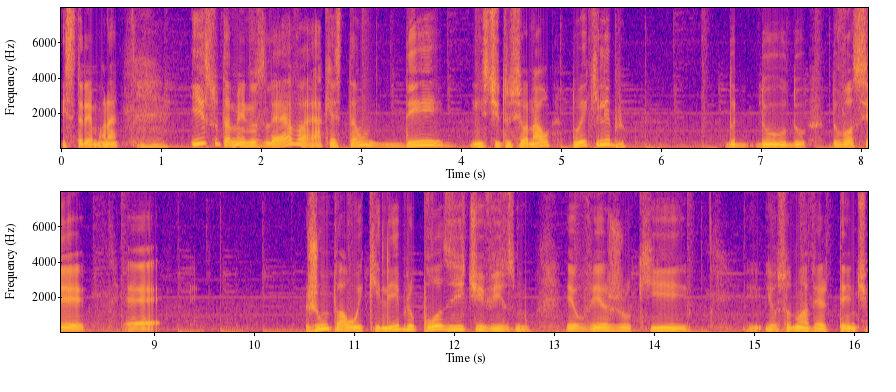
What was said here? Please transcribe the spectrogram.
extrema, né? Uhum. Isso também nos leva à questão de institucional do equilíbrio do, do, do, do você. É, junto ao equilíbrio positivismo. Eu vejo que. Eu sou de uma vertente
